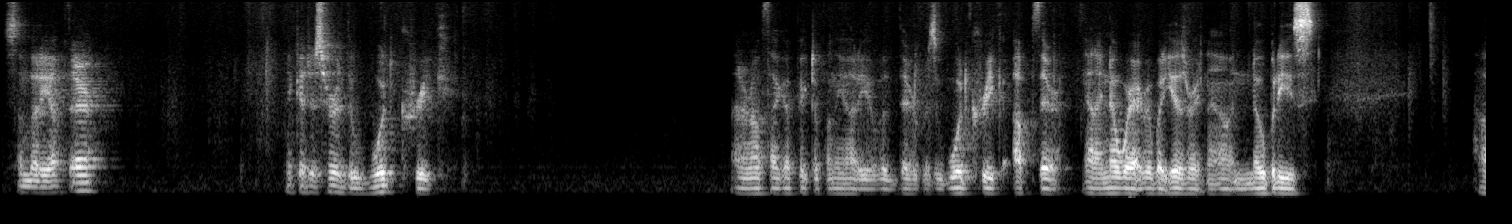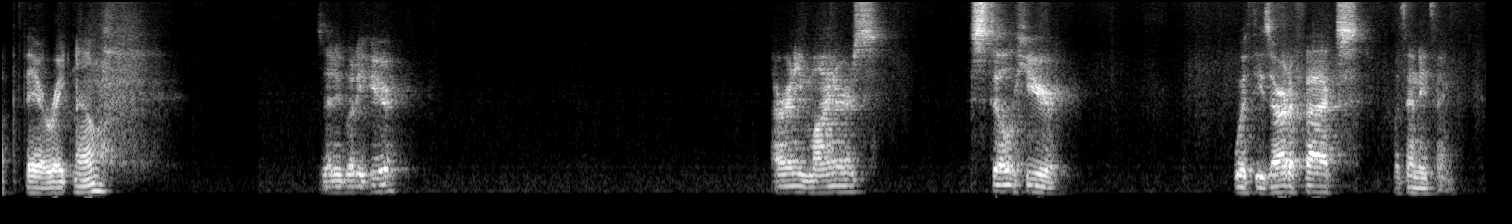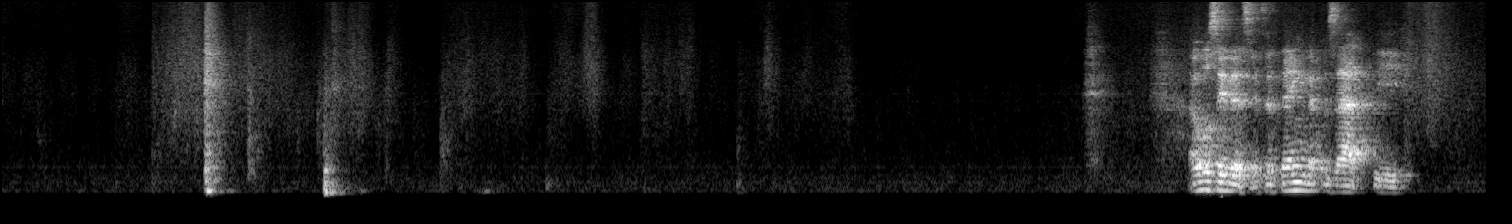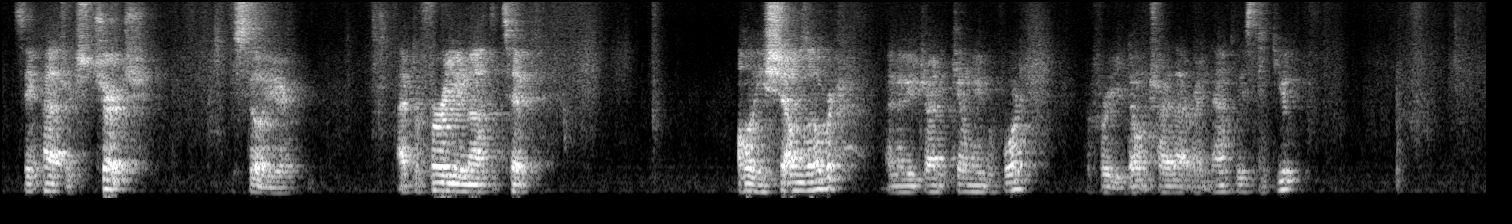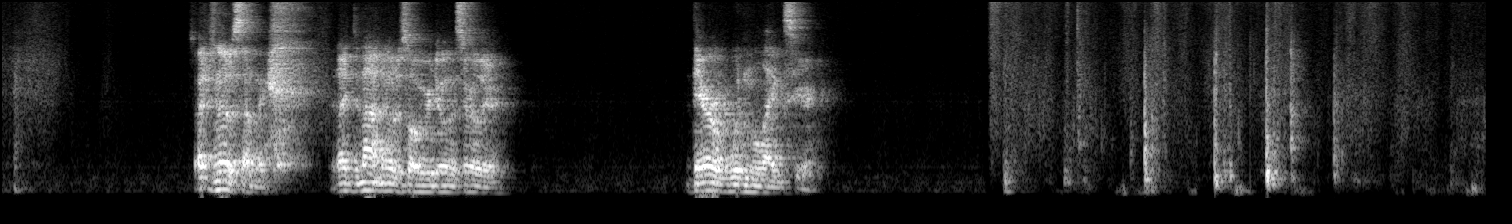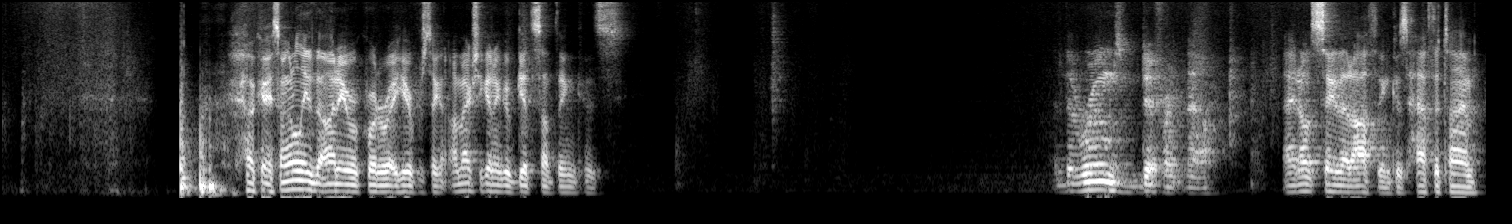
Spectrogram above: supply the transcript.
Somebody up there? I think I just heard the wood creak. I don't know if that got picked up on the audio, but there was a wood creak up there. And I know where everybody is right now, and nobody's up there right now. Is anybody here? Are any miners still here with these artifacts, with anything? I will say this: if the thing that was at the St. Patrick's Church is still here, I prefer you not to tip all these shelves over. I know you tried to kill me before. Prefer you don't try that right now, please. Thank you. So I just noticed something that I did not notice while we were doing this earlier. There are wooden legs here. Okay, so I'm gonna leave the audio recorder right here for a second. I'm actually gonna go get something because the room's different now. I don't say that often because half the time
